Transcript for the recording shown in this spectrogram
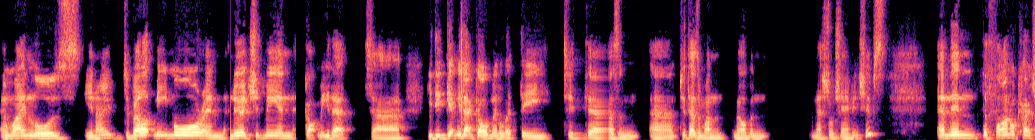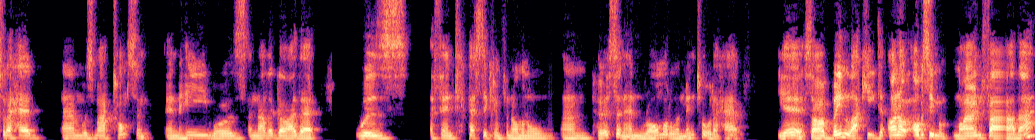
And Wayne Laws, you know, developed me more and nurtured me and got me that. Uh, he did get me that gold medal at the 2000, uh, 2001 Melbourne national championships. And then the final coach that I had um, was Mark Thompson, and he was another guy that was a fantastic and phenomenal um, person and role model and mentor to have. Yeah, so I've been lucky to. I know, obviously, my own father,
